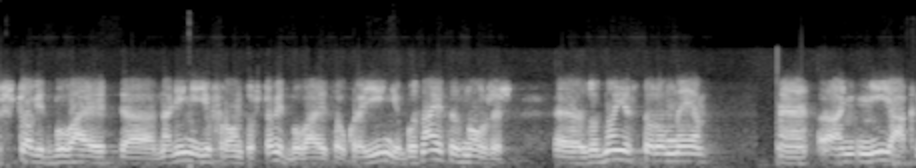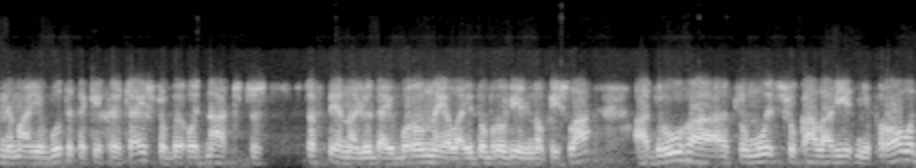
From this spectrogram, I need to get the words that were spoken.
що відбувається на лінії фронту, що відбувається в Україні. Бо знаєте, знову ж е, з одної сторони е, ніяк не має бути таких речей, щоб одна частина людей боронила і добровільно пішла, а друга чомусь шукала різні провод,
